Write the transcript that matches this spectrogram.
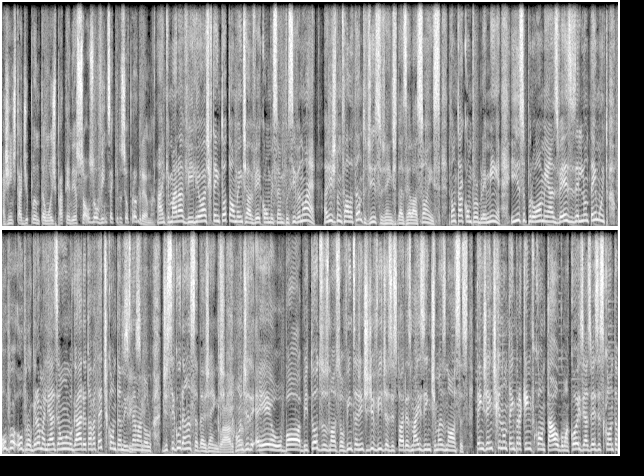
a gente tá de plantão hoje pra atender só os ouvintes aqui do seu programa. Ai, que maravilha. Eu acho que tem totalmente a ver com Missão Impossível, não é? A gente não fala tanto disso, gente, das relações. Então tá com um probleminha. E isso pro homem, às vezes, ele não tem muito. O, o programa, aliás, é um lugar, eu tava até te contando isso, Sim, né, sim. Manolo? De segurança da gente. Claro, claro. Onde eu, o Bob, todos os nossos ouvintes, a gente divide as histórias mais íntimas nossas. Tem gente que não tem pra quem contar alguma coisa e às vezes conta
